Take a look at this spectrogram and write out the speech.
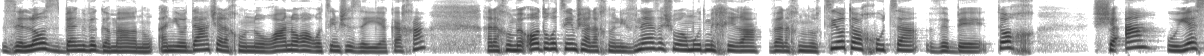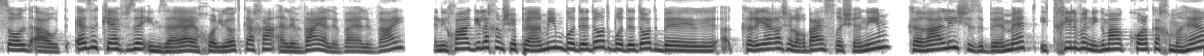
זה לא זבנג וגמרנו. אני יודעת שאנחנו נורא נורא רוצים שזה יהיה ככה. אנחנו מאוד רוצים שאנחנו נבנה איזשהו עמוד מכירה ואנחנו נוציא אותו החוצה ובתוך שעה הוא יהיה סולד אאוט. איזה כיף זה אם זה היה יכול להיות ככה, הלוואי, הלוואי, הלוואי. אני יכולה להגיד לכם שפעמים בודדות בודדות בקריירה של 14 שנים, קרה לי שזה באמת התחיל ונגמר כל כך מהר,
